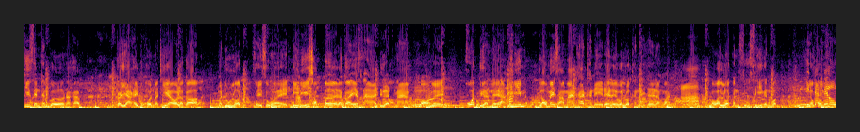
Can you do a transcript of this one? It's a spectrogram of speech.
ที่เซ็นทรัลเวิลด์นะครับ ก็อยากให้ทุกคนมาเที่ยว แล้วก็มาดูรถสวยๆ ปีนี้ช็อปเปอร์แล้วก็ SR เดือดมากผมบอกเลย โคตรเดือดเลยอะปีนี้เราไม่สามารถคาดคะเนได้เลยว่ารถคันไหนจะได้รางวัล อ่า เพราะว่ารถมันสูสีกันหมดกินกันไม่ลง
